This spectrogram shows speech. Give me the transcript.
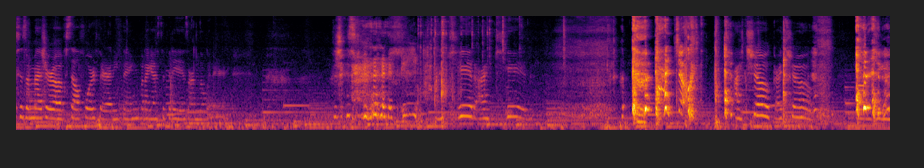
this is a measure of self worth or anything, but I guess if it is, I'm the winner. I kid, I kid. I Joke. I choke, I choke. Oh.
